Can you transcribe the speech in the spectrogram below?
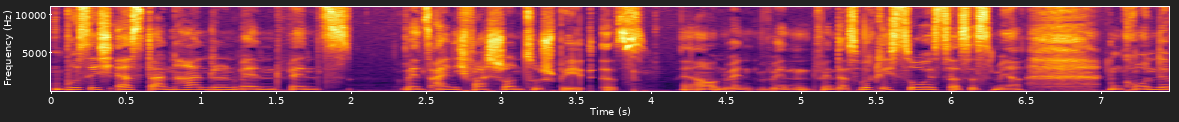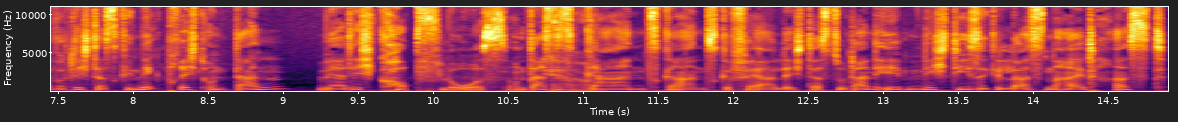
muss ich erst dann handeln, wenn es wenn es eigentlich fast schon zu spät ist. Ja, und wenn, wenn, wenn das wirklich so ist, dass es mir im Grunde wirklich das Genick bricht und dann werde ich kopflos. Und das Ja. ist ganz, ganz gefährlich, dass du dann eben nicht diese Gelassenheit hast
